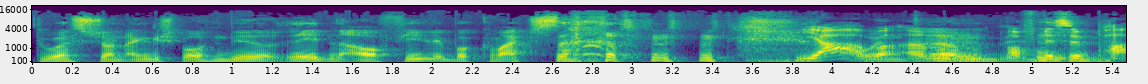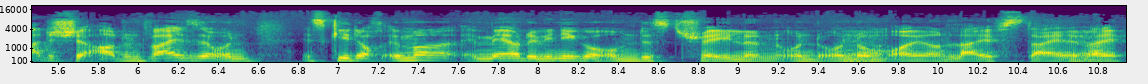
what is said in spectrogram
du hast schon angesprochen, wir reden auch viel über Quatschsachen. Ja, aber und, ähm, ähm, auf eine sympathische Art und Weise und es geht auch immer mehr oder weniger um das Trailen und, und ja. um euren Lifestyle, ja. weil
